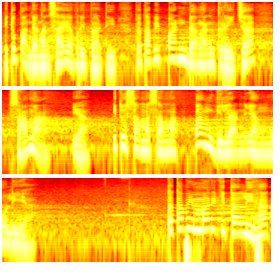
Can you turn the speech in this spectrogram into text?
Itu pandangan saya pribadi. Tetapi pandangan gereja sama ya. Itu sama-sama panggilan yang mulia. Tetapi mari kita lihat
